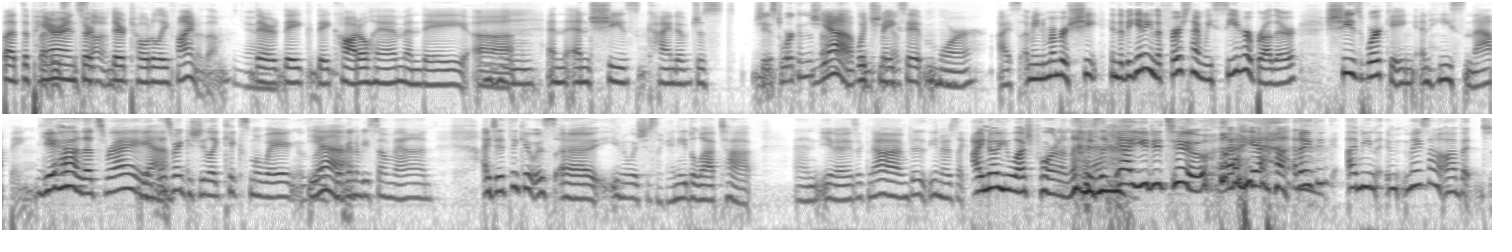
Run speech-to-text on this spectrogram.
but the he's the parents are son. they're totally fine with them Yeah. they're they they coddle him and they uh Mm-hmm. and and she's kind of just She has to work in the shop. yeah which makes has- Mm-hmm. it more ice i mean remember she in the beginning the first time we see her brother she's working and he's napping Yeah, that's right. Yeah. That's right. Because she like kicks him away. It's like Yeah. they're gonna be so mad. I did think it was, uh, you know, it's just like I need the laptop, and you know, he's like, Nah, I'm busy. You know, it's like I know you watch porn on that. He's like, Yeah, you do too. yeah and I think, I mean, it may sound odd, but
